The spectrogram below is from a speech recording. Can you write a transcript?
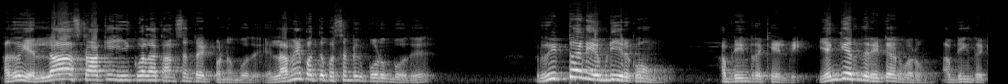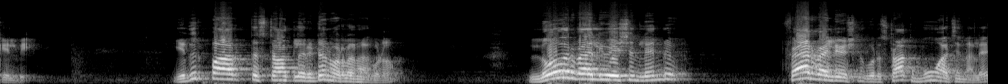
அதுவும் எல்லா ஸ்டாக்கையும் ஈக்குவலாக கான்சென்ட்ரேட் பண்ணும்போது எல்லாமே பத்து பர்சன்ட்டுக்கு போடும்போது ரிட்டர்ன் எப்படி இருக்கும் அப்படின்ற கேள்வி. எங்கேருந்து ரிட்டர்ன் வரும் அப்படின்ற கேள்வி. எதிர்பார்த்த ஸ்டாக்ல ரிட்டர்ன் வரலனா கூட லோவர் வேல்யூவேஷன்லேருந்து ஃபேர் வேல்யூவேஷனுக்கு ஒரு ஸ்டாக் மூவ் ஆச்சுனாலே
